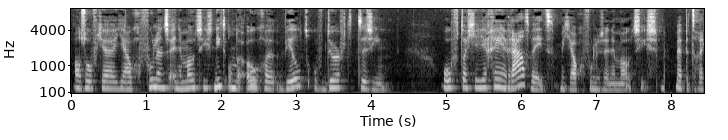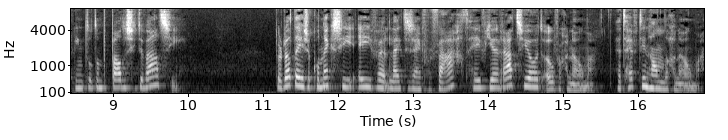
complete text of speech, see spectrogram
Alsof je jouw gevoelens en emoties niet onder ogen wilt of durft te zien. Of dat je je geen raad weet met jouw gevoelens en emoties met betrekking tot een bepaalde situatie. Doordat deze connectie even lijkt te zijn vervaagd, heeft je ratio het overgenomen, het heft in handen genomen.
